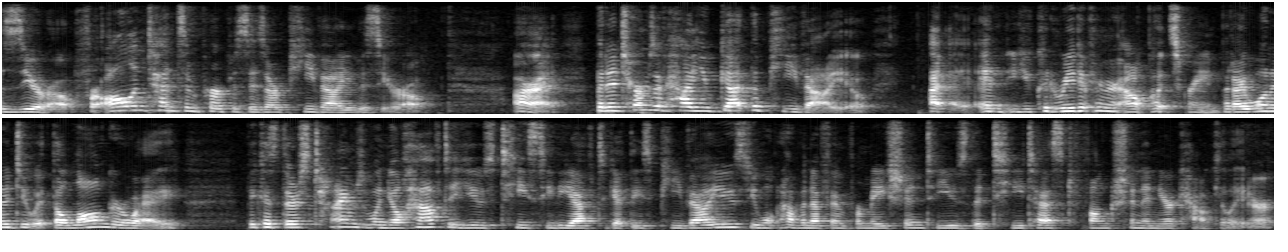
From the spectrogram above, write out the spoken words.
0. For all intents and purposes, our p-value is 0. All right, but in terms of how you get the p-value, and you could read it from your output screen, but I want to do it the longer way because there's times when you'll have to use TCDF to get these p-values. You won't have enough information to use the t-test function in your calculator.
